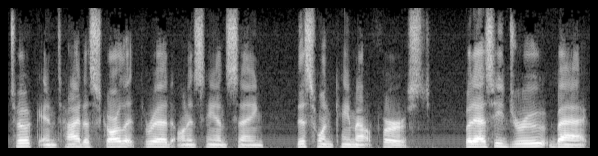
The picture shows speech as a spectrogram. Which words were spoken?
took and tied a scarlet thread on his hand, saying, This one came out first. But as he drew back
